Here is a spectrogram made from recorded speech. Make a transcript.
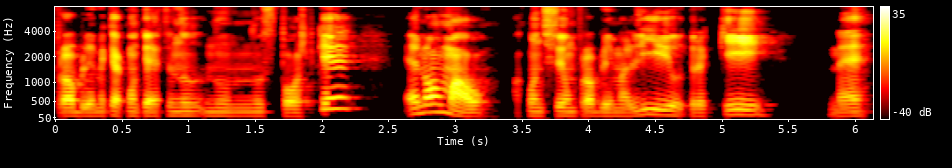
problema que acontece no, no- nos postos. Porque é normal acontecer um problema ali, outro aqui, né?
